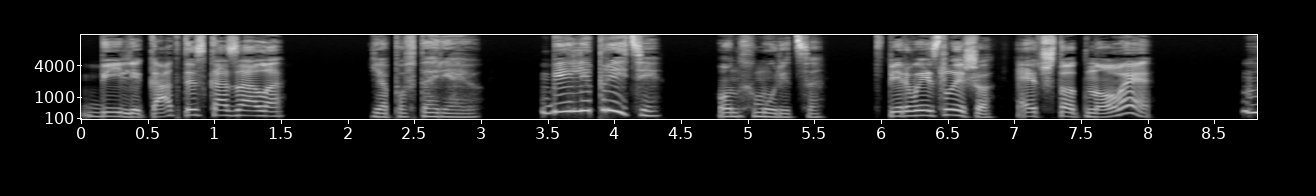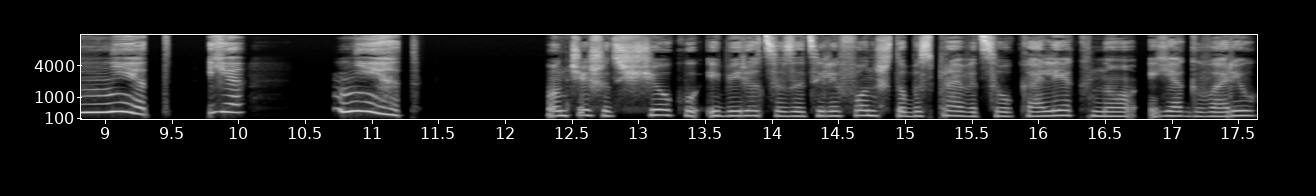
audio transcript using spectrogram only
«Билли, как ты сказала?» Я повторяю. «Билли Прити». Он хмурится. Впервые слышу. Это что-то новое?» «Нет, я... нет». Он чешет щеку и берется за телефон, чтобы справиться у коллег, но я говорю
